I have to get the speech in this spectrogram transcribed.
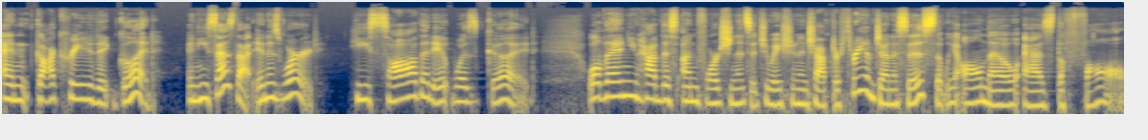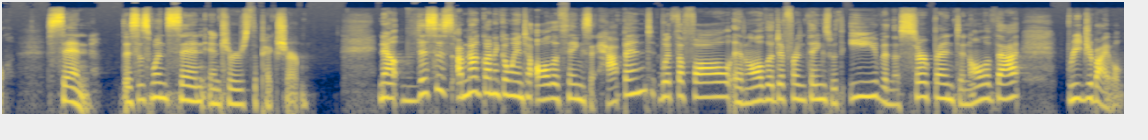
And God created it good. And he says that in his word. He saw that it was good. Well, then you have this unfortunate situation in chapter three of Genesis that we all know as the fall, sin. This is when sin enters the picture. Now, this is, I'm not going to go into all the things that happened with the fall and all the different things with Eve and the serpent and all of that. Read your Bible.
